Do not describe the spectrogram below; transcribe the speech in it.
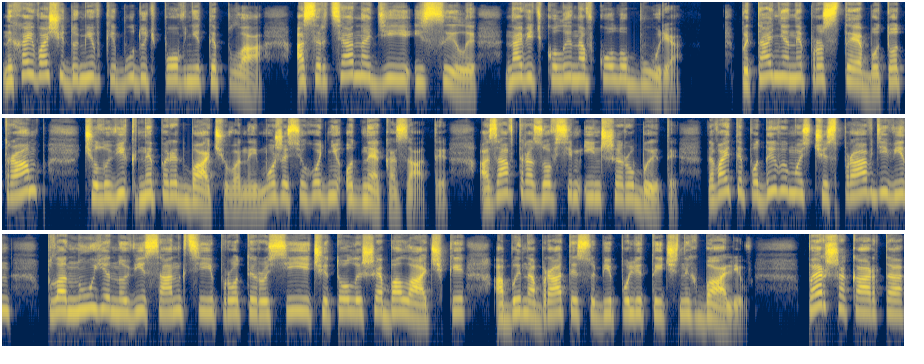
Нехай ваші домівки будуть повні тепла, а серця надії і сили, навіть коли навколо буря. Питання непросте, бо то Трамп чоловік непередбачуваний, може сьогодні одне казати, а завтра зовсім інше робити. Давайте подивимось, чи справді він планує нові санкції проти Росії, чи то лише балачки, аби набрати собі політичних балів. Перша карта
